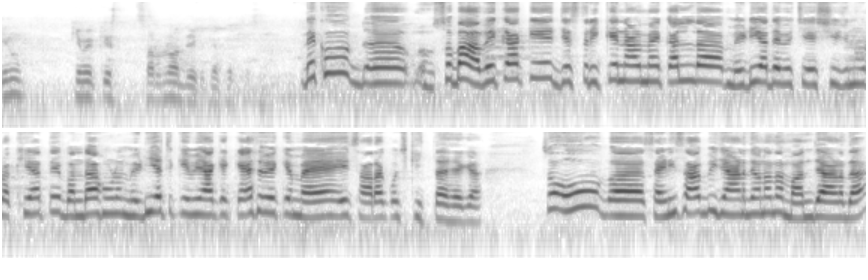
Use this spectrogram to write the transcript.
ਇਹਨੂੰ ਕਿਵੇਂ ਕਿਸ ਸਰਵ ਨਾਲ ਦੇਖਦੇ ਫਿਰ ਤੁਸੀਂ? ਦੇਖੋ ਸੁਭਾਵਿਕ ਆ ਕਿ ਜਿਸ ਤਰੀਕੇ ਨਾਲ ਮੈਂ ਕੱਲ ਮੀਡੀਆ ਦੇ ਵਿੱਚ ਇਸ ਚੀਜ਼ ਨੂੰ ਰੱਖਿਆ ਤੇ ਬੰਦਾ ਹੁਣ ਮੀਡੀਆ 'ਚ ਕਿਵੇਂ ਆ ਕੇ ਕਹਿ ਦੇਵੇ ਕਿ ਮੈਂ ਇਹ ਸਾਰਾ ਕੁਝ ਕੀਤਾ ਹੈਗਾ। ਸੋ ਉਹ ਸੈਣੀ ਸਾਹਿਬ ਵੀ ਜਾਣਦੇ ਉਹਨਾਂ ਦਾ ਮਨ ਜਾਣਦਾ।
